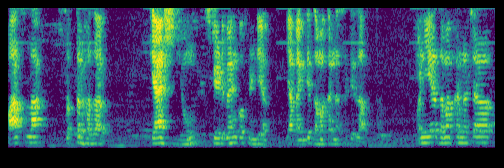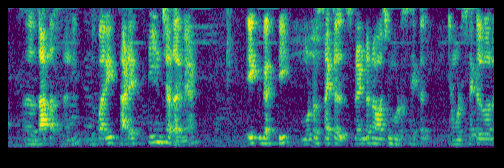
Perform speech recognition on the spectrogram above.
पाच लाख सत्तर हजार कॅश घेऊन स्टेट बँक ऑफ इंडिया या बँकेत जमा करण्यासाठी जात होता. पण या जमाखनाच्या जात असताना दुपारी साडेतीनच्या दरम्यान एक व्यक्ती मोटरसायकल स्प्लेंडर नावाची मोटरसायकल या मोटरसायकलवर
